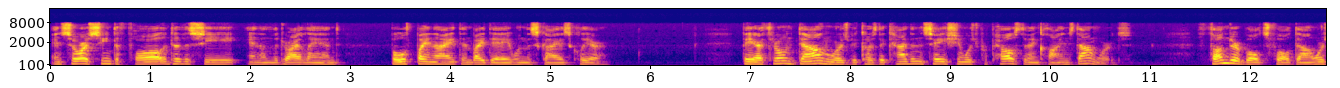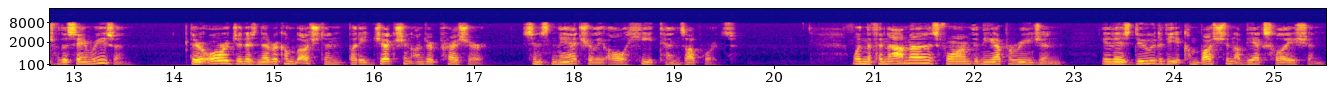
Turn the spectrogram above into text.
and so are seen to fall into the sea and on the dry land, both by night and by day when the sky is clear. They are thrown downwards because the condensation which propels them inclines downwards. Thunderbolts fall downwards for the same reason. Their origin is never combustion, but ejection under pressure, since naturally all heat tends upwards. When the phenomenon is formed in the upper region, it is due to the combustion of the exhalation.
